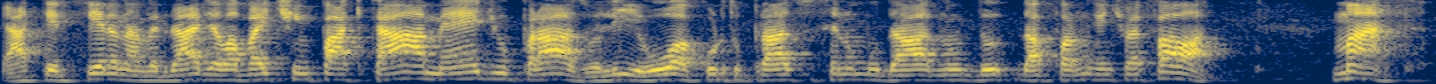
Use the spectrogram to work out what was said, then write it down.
a terceira, na verdade, ela vai te impactar a médio prazo ali, ou a curto prazo, se você não mudar no, do, da forma que a gente vai falar. Mas,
